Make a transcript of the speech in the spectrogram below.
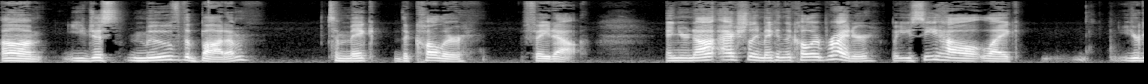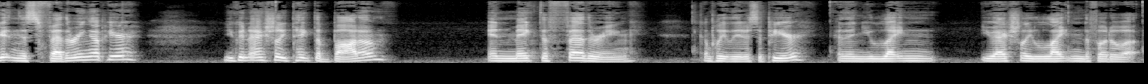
Um, you just move the bottom to make the color fade out. And you're not actually making the color brighter, but you see how like you're getting this feathering up here? You can actually take the bottom and make the feathering completely disappear. And then you lighten, you actually lighten the photo up.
